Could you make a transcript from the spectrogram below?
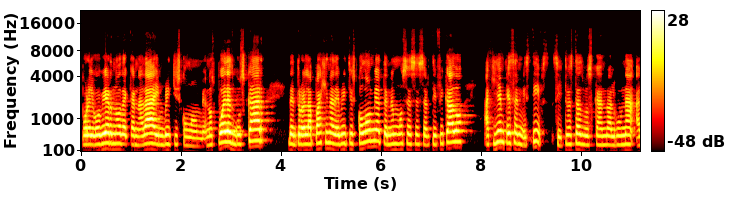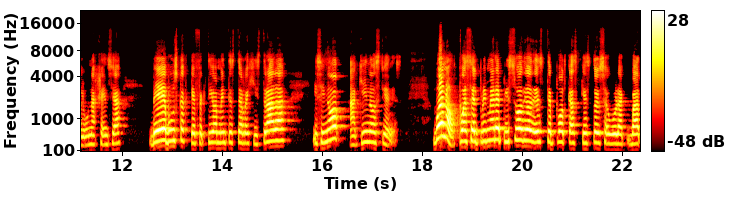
por el gobierno de Canadá en British Columbia. Nos puedes buscar dentro de la página de British Columbia, tenemos ese certificado. Aquí empiezan mis tips. Si tú estás buscando alguna, alguna agencia, ve, busca que efectivamente esté registrada y si no, aquí nos tienes. Bueno, pues el primer episodio de este podcast que estoy segura va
